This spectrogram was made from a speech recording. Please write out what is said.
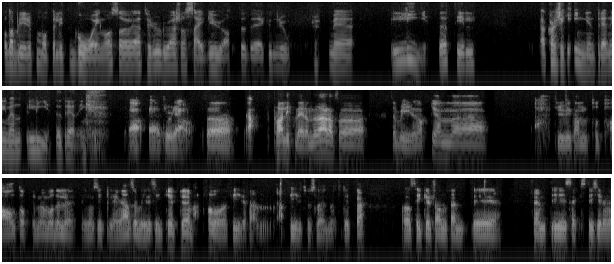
og da blir det på en måte litt gåing òg, så jeg tror du er så seig i huet at det kunne du gjort med lite til ja, Kanskje ikke ingen trening, men lite trening. Ja, jeg tror det, jeg òg. Så ja, ta litt mer om det der, da. Så, så blir det nok en uh, Jeg tror vi kan totalt oppi med både løping og sykling her, så blir det sikkert eh, i hvert fall over 4000 ja, 4000 høydemeter, tipper jeg. Og sikkert sånn 50-60 km,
